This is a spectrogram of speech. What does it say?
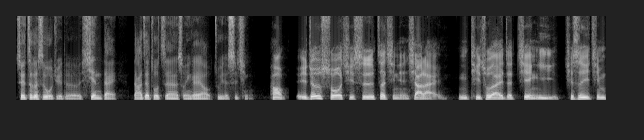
所以这个是我觉得现代大家在做治安的时候应该要注意的事情。好，也就是说，其实这几年下来，你提出来的建议，其实已经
